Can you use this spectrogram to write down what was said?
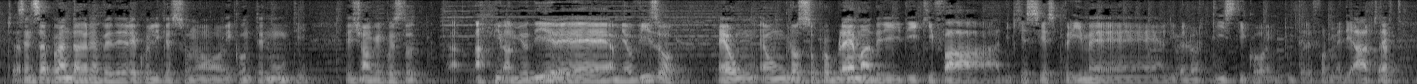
certo. senza poi andare a vedere quelli che sono i contenuti. E diciamo che questo, a mio, a mio dire, a mio avviso, è un, è un grosso problema di, di, chi fa, di chi si esprime a livello artistico in tutte le forme di arte. Certo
